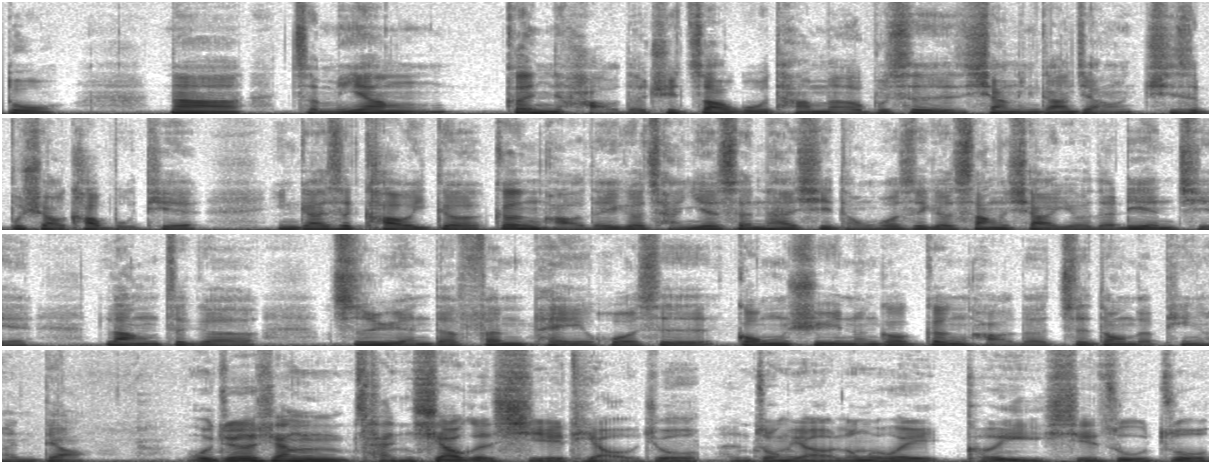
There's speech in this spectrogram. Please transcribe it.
多，那怎么样？更好的去照顾他们，而不是像您刚刚讲，其实不需要靠补贴，应该是靠一个更好的一个产业生态系统，或是一个上下游的链接，让这个资源的分配或是供需能够更好的自动的平衡掉。我觉得像产销的协调就很重要，农委会可以协助做。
